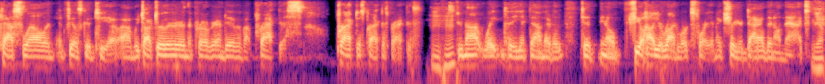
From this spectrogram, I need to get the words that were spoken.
casts well and, and feels good to you. Um, we talked earlier in the program, Dave, about practice. Practice, practice, practice. hmm Do not wait until you get down there to, to you know feel how your rod works for you. Make sure you're dialed in on that. Yep.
